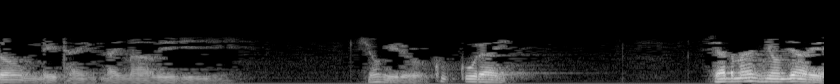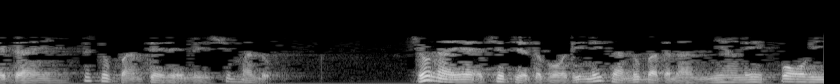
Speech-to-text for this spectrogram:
သုံးနေထိုင်နိုင်ပါ၏ယောဂီတို့အခုကိုယ်တိုင်ဆရာသမားညွှန်ပြတဲ့အတိုင်းသစ္စုပန်တဲ့တယ်လေးရှုမှတ်လို့ ယုံနာရဲ့အဖြစ်ဖြစ်သဘောဒီအိဋ္ဌနုပတနာဉာဏ်လေးပေါ်ပြီ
